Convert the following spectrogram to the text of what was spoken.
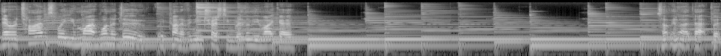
there are times where you might want to do a kind of an interesting rhythm. You might go something like that. But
